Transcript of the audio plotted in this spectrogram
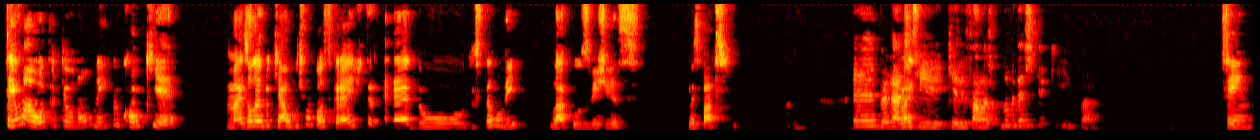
tem uma outra que eu não lembro qual que é. Mas eu lembro que a última pós-crédito é do, do Stan Lee, lá com os vigias no espaço. É verdade Mas- que, que ele fala, tipo, não me deixe aqui, pá. Sim.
